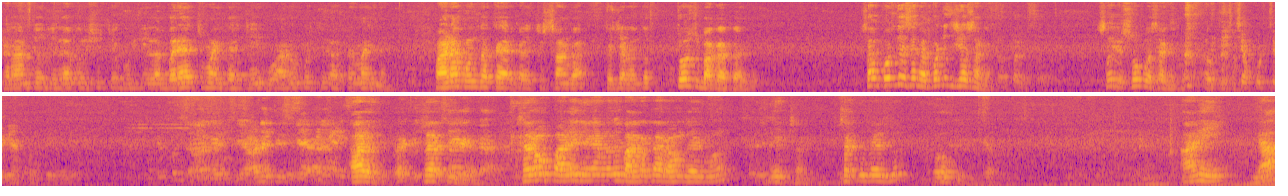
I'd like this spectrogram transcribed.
कारण आमच्या जिल्हा परिषदच्या गुरुजीला बऱ्याच माहीत आहे जे अनुपस्थित असं माहीत नाही. पाडा कोणता तयार करायचा सांगा त्याच्यानंतर तोच भागाकार. सांग कोणते सांगा? पटेल सांगा. सर सोपं सांगितलं. तीसच्या पुढचं घ्या सर ठीक आहे. सर्व पाडे घेण्यामध्ये भागाकार राहून जाईल म्हणून एक सांग सत्तेचाळीस ओके. आणि या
